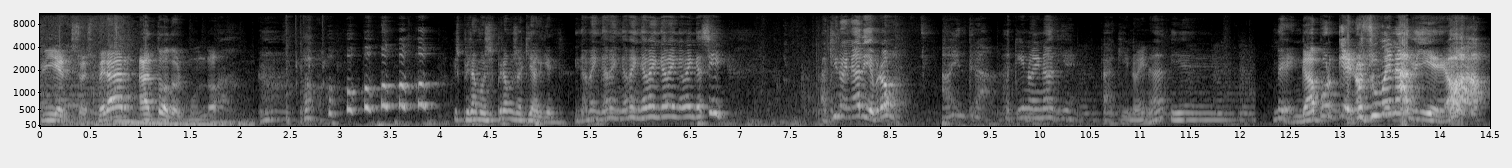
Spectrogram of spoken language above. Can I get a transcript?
pienso esperar a todo el mundo. Esperamos, esperamos aquí a alguien. Venga, venga, venga, venga, venga, venga, venga, sí. Aquí no hay nadie, bro. No entra, aquí no hay nadie. Aquí no hay nadie. Venga, ¿por qué no sube nadie? ¡Ah!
